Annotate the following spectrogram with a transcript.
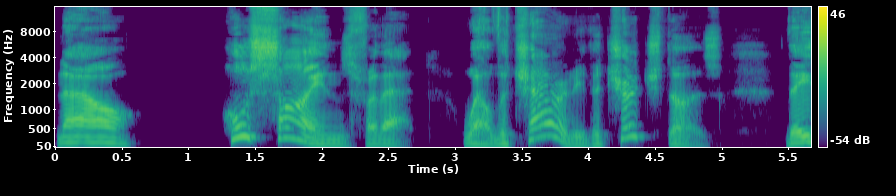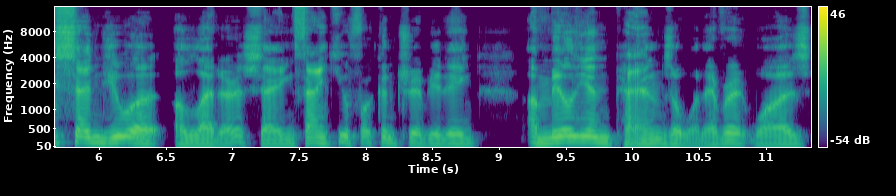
Now, who signs for that? Well, the charity, the church does. They send you a, a letter saying, thank you for contributing a million pens or whatever it was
